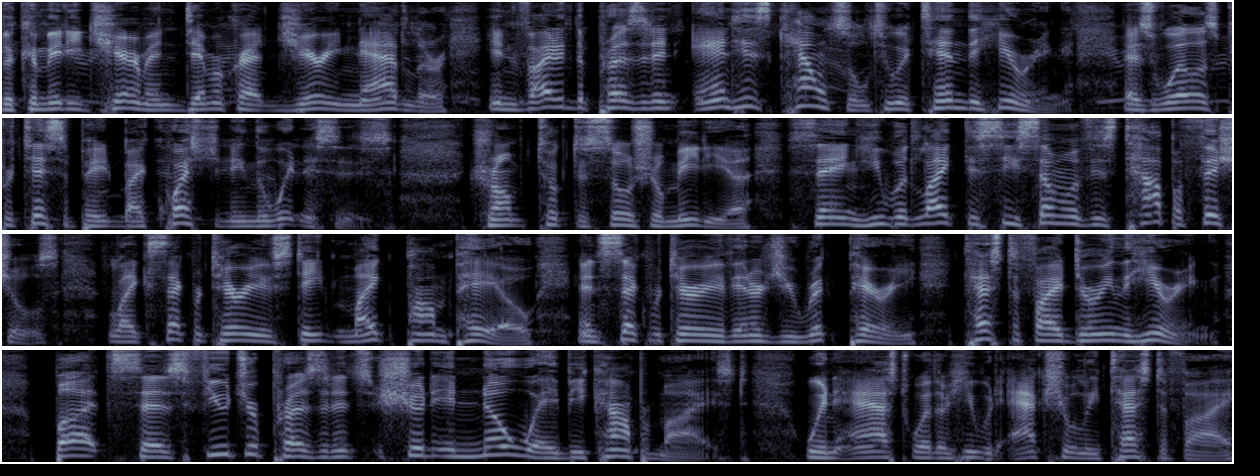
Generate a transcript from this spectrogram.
The committee chairman, Democrat Jerry Nadler, invited the president and his counsel to attend the hearing, as well as participate by questioning the witnesses. Trump took to social media, saying he would like to see some of his top officials, like Secretary of State Mike Pompeo and Secretary of Energy Rick Perry, testify during the hearing, but says future presidents should should in no way be compromised. When asked whether he would actually testify,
